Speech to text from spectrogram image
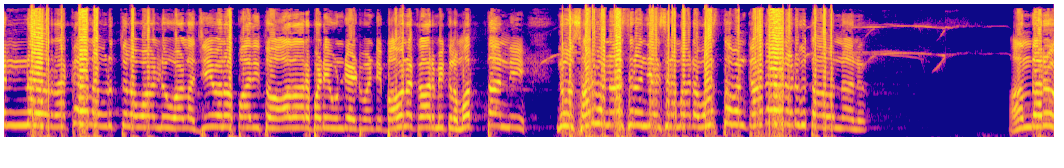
ఎన్నో రకాల వృత్తుల వాళ్ళు వాళ్ళ జీవనోపాధితో ఆధారపడి ఉండేటువంటి భవన కార్మికులు మొత్తాన్ని నువ్వు సర్వనాశనం చేసిన మాట వాస్తవం కాదా అని అడుగుతా ఉన్నాను. అందరూ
